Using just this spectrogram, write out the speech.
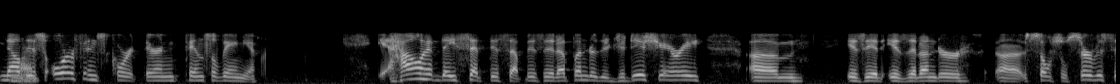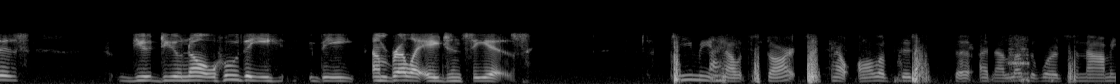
now this orphans court there in pennsylvania how have they set this up? Is it up under the judiciary? Um, is it is it under uh, social services? Do you, do you know who the the umbrella agency is do you mean how it starts? How all of this, the, and I love the word tsunami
